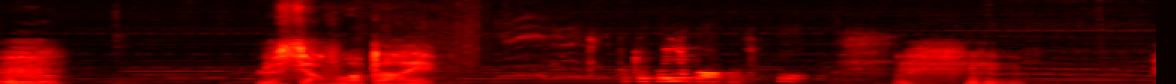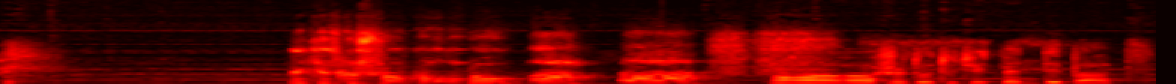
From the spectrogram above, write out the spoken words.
Le cerveau apparaît Mais qu'est-ce que je fais encore dans l'eau? Ah Ah Oh, je dois tout de suite mettre des pattes.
